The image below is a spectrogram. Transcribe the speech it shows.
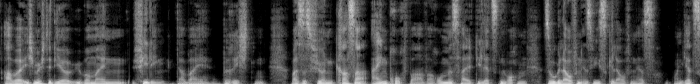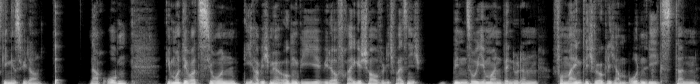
Aber ich möchte dir über mein Feeling dabei berichten. Was es für ein krasser Einbruch war. Warum es halt die letzten Wochen so gelaufen ist, wie es gelaufen ist. Und jetzt ging es wieder nach oben. Die Motivation, die habe ich mir irgendwie wieder freigeschaufelt. Ich weiß nicht, bin so jemand, wenn du dann vermeintlich wirklich am Boden liegst, dann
